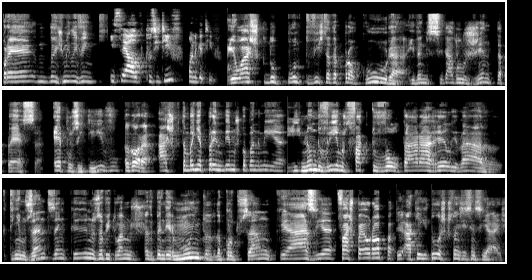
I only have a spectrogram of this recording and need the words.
pré-2020. Isso é algo positivo ou negativo? Eu acho que do ponto de vista da procura e da necessidade urgente da peça é positivo. Agora, acho que também aprendemos com a pandemia e não deveríamos de facto voltar à realidade que tínhamos antes em que nos habituamos a depender muito da produção que a Ásia faz para a Europa. Há aqui duas questões essenciais.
